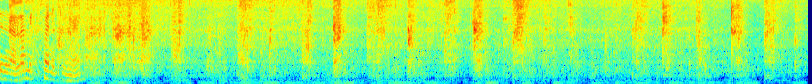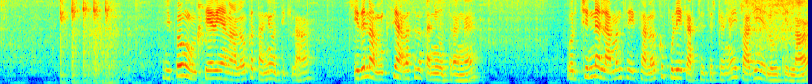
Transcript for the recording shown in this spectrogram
இது நல்லா மிக்ஸ் பண்ணிக்கோங்க. இப்போ உங்களுக்கு தேவையான அளவுக்கு தண்ணி ஊற்றிக்கலாம் இது நான் மிக்சி அலசில் தண்ணி ஊற்றுறேங்க ஒரு சின்ன லெமன் சைஸ் அளவுக்கு புளியை கரைச்சி வச்சுருக்கேங்க. இப்போ அதையும் இதில் ஊற்றிடலாம்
